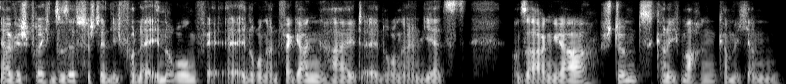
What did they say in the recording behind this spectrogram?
Ja, wir sprechen so selbstverständlich von Erinnerung, Erinnerung an Vergangenheit, Erinnerung an jetzt und sagen, ja, stimmt, kann ich machen, kann mich an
